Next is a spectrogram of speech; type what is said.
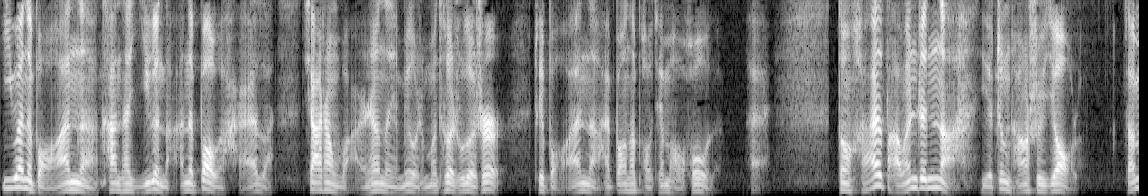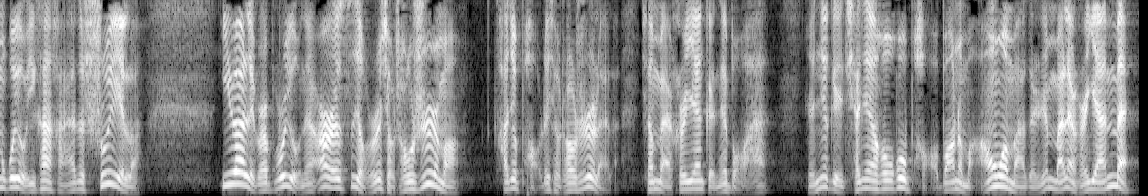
医院的保安呢，看他一个男的抱个孩子，加上晚上呢也没有什么特殊的事儿。这保安呢，还帮他跑前跑后的。哎，等孩子打完针呢，也正常睡觉了。咱们国友一看孩子睡了，医院里边不是有那二十四小时小超市吗？他就跑这小超市来了，想买盒烟给那保安。人家给前前后后跑，帮着忙活嘛，给人买两盒烟呗。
